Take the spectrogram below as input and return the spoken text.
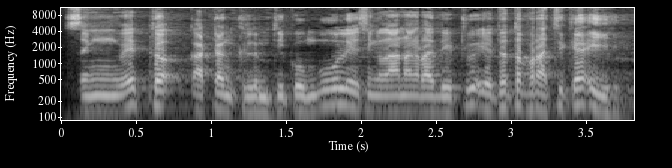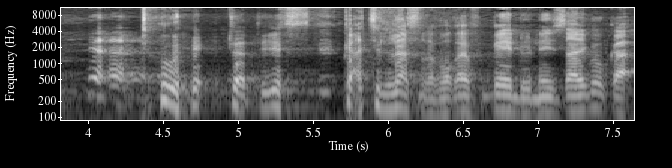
Sing wedok kadang gelem dikumpuli, sing lanang ra dhuwit ya tetep ra dikai dhuwit. Dadi gak jelas lah pokoknya ke Indonesia itu gak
